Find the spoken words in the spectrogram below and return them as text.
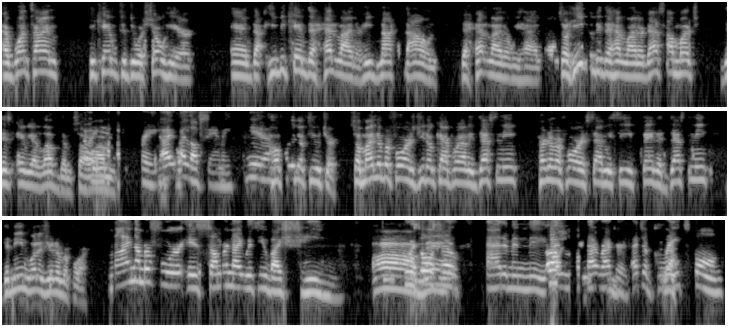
at one time, he came to do a show here, and uh, he became the headliner. He knocked down the headliner we had, so he could be the headliner. That's how much this area loved him. So. Oh, yeah. Um, Great. I, I love Sammy. Yeah. hopefully in the future. So my number four is Gino Caporelli, Destiny. Her number four is Sammy C, Fate of Destiny. Denine, what is your number four? My number four is Summer Night with You by Shane. Oh, who is man. also Adam and Me. Oh. I love that record. That's a great song.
